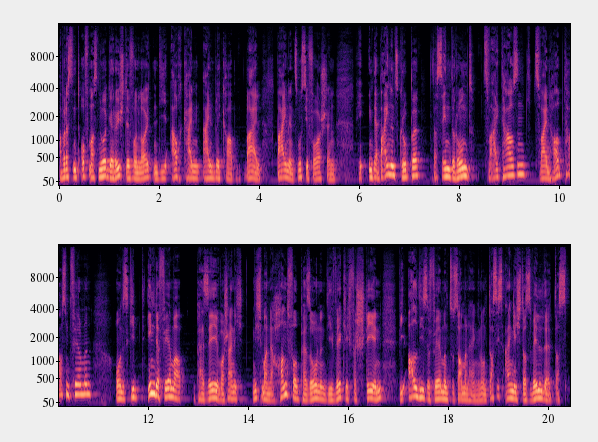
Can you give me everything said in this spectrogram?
Aber das sind oftmals nur Gerüchte von Leuten, die auch keinen Einblick haben, weil Binance, muss ihr vorstellen, in der Binance-Gruppe, das sind rund 2000, 2500 Firmen und es gibt in der Firma per se wahrscheinlich nicht mal eine Handvoll Personen, die wirklich verstehen, wie all diese Firmen zusammenhängen. Und das ist eigentlich das Wilde, das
